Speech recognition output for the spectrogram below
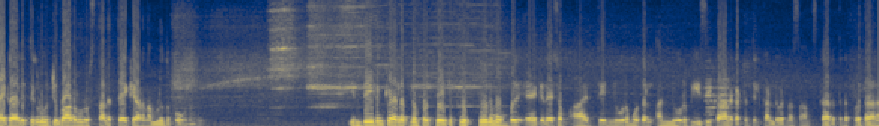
മെഗാലിത്തുകൾ ഒരുപാടുള്ള ഒരു സ്ഥലത്തേക്കാണ് നമ്മളിന്ന് പോകുന്നത്. ഇന്ത്യയിലും കേരളത്തിലും പ്രത്യേകിച്ച് ക്രിസ്തുവിന് മുമ്പ് ഏകദേശം ആയിരത്തി അഞ്ഞൂറ് മുതൽ അഞ്ഞൂറ് ബി സി കാലഘട്ടത്തിൽ കണ്ടുവരുന്ന സംസ്കാരത്തിന്റെ പ്രധാന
